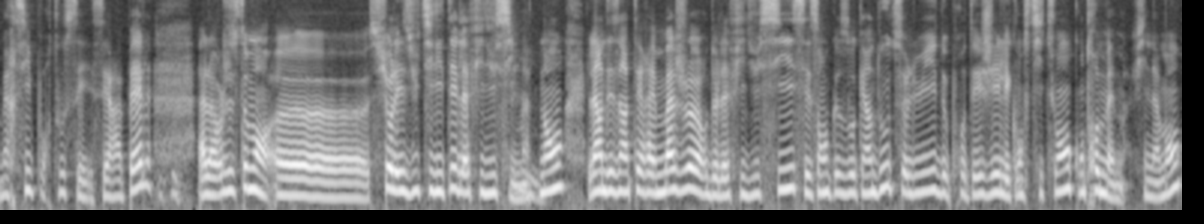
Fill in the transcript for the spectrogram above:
Merci pour tous ces, rappels. Alors justement, sur les utilités de la fiducie maintenant, l'un des intérêts majeurs de la fiducie, c'est sans aucun doute celui de protéger les constituants contre eux-mêmes, finalement.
